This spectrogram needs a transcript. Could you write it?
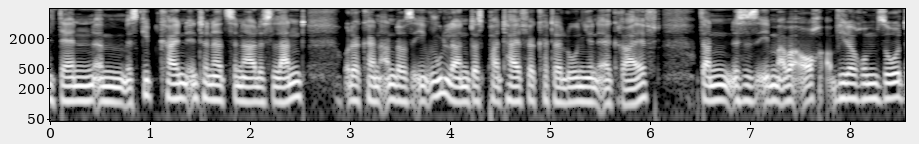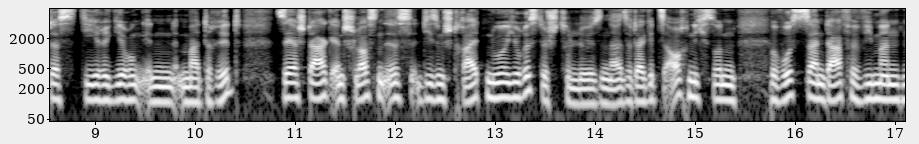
Denn ähm, es gibt kein internationales Land oder kein anderes EU-Land, das Partei für Katalonien ergreift. Dann ist es eben aber auch wiederum so, dass die Regierung in Madrid sehr stark entschlossen ist, diesen Streit nur juristisch zu lösen. Also da gibt es auch nicht so ein Bewusstsein dafür, wie man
